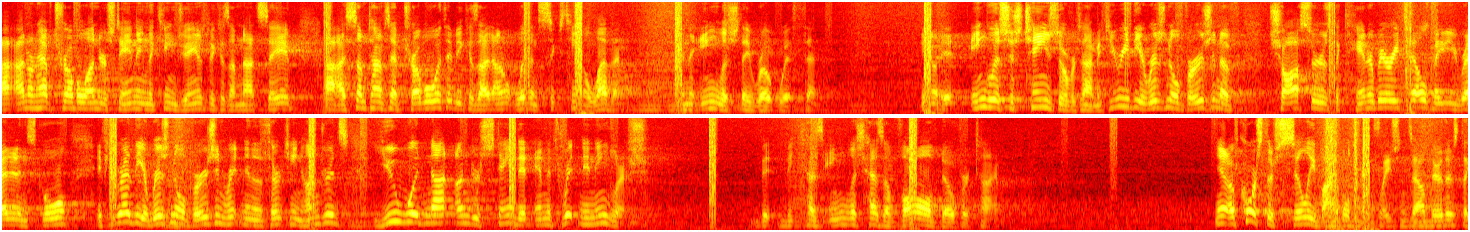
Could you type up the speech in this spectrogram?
I, don't have trouble understanding the King James because I'm not saved. I sometimes have trouble with it because I don't live in 1611 in the English they wrote with then. You know, it, English has changed over time. If you read the original version of Chaucer's The Canterbury Tales, maybe you read it in school. If you read the original version written in the 1300s, you would not understand it, and it's written in English because English has evolved over time. You know, of course, there's silly Bible translations out there. There's the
